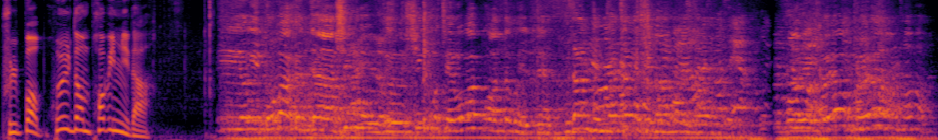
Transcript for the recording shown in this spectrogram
불법 홀덤 펍입니다. 이 여기 도박 현장 신고 그 신고 제보 받고 왔다고 이제 부산 경찰청에서 있어요. 저요 저요.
